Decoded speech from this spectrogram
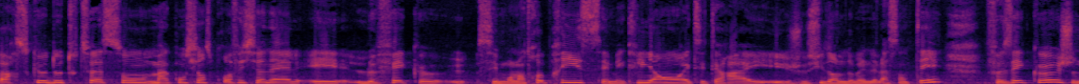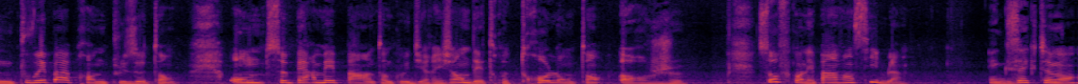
parce que de toute façon, ma conscience professionnelle et le fait que c'est mon entreprise, c'est mes clients, etc., et je suis dans le domaine de la santé, faisait que je ne pouvais pas prendre plus de temps. On ne se permet pas, en tant que dirigeant, d'être trop longtemps hors jeu. Sauf qu'on n'est pas invincible. Exactement.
